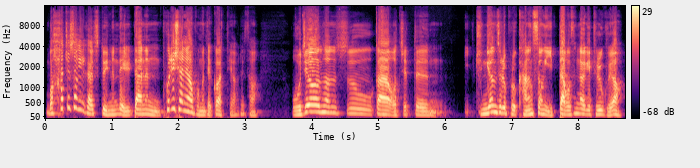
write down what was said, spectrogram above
뭐 하주석이 갈 수도 있는데 일단은 포지션이라고 보면 될 것 같아요. 그래서 오재원 선수가 어쨌든 중견수를 볼 가능성이 있다고 생각이 들고요.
